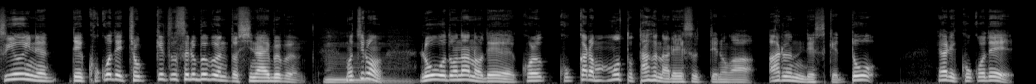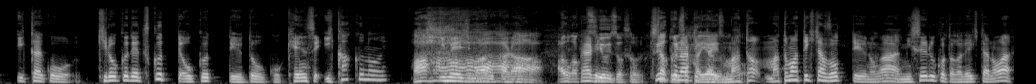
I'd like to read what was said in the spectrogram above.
強いね。でここで直結する部分としない部分。もちろんロードなのでこれこっからもっとタフなレースっていうのがあるんですけどやはりここで一回こう記録で作っておくっていうとこう牽制威嚇のイメージもあるから青やはり学強いぞ強くなってきたまとまってきたぞっていうのが見せることができたのは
